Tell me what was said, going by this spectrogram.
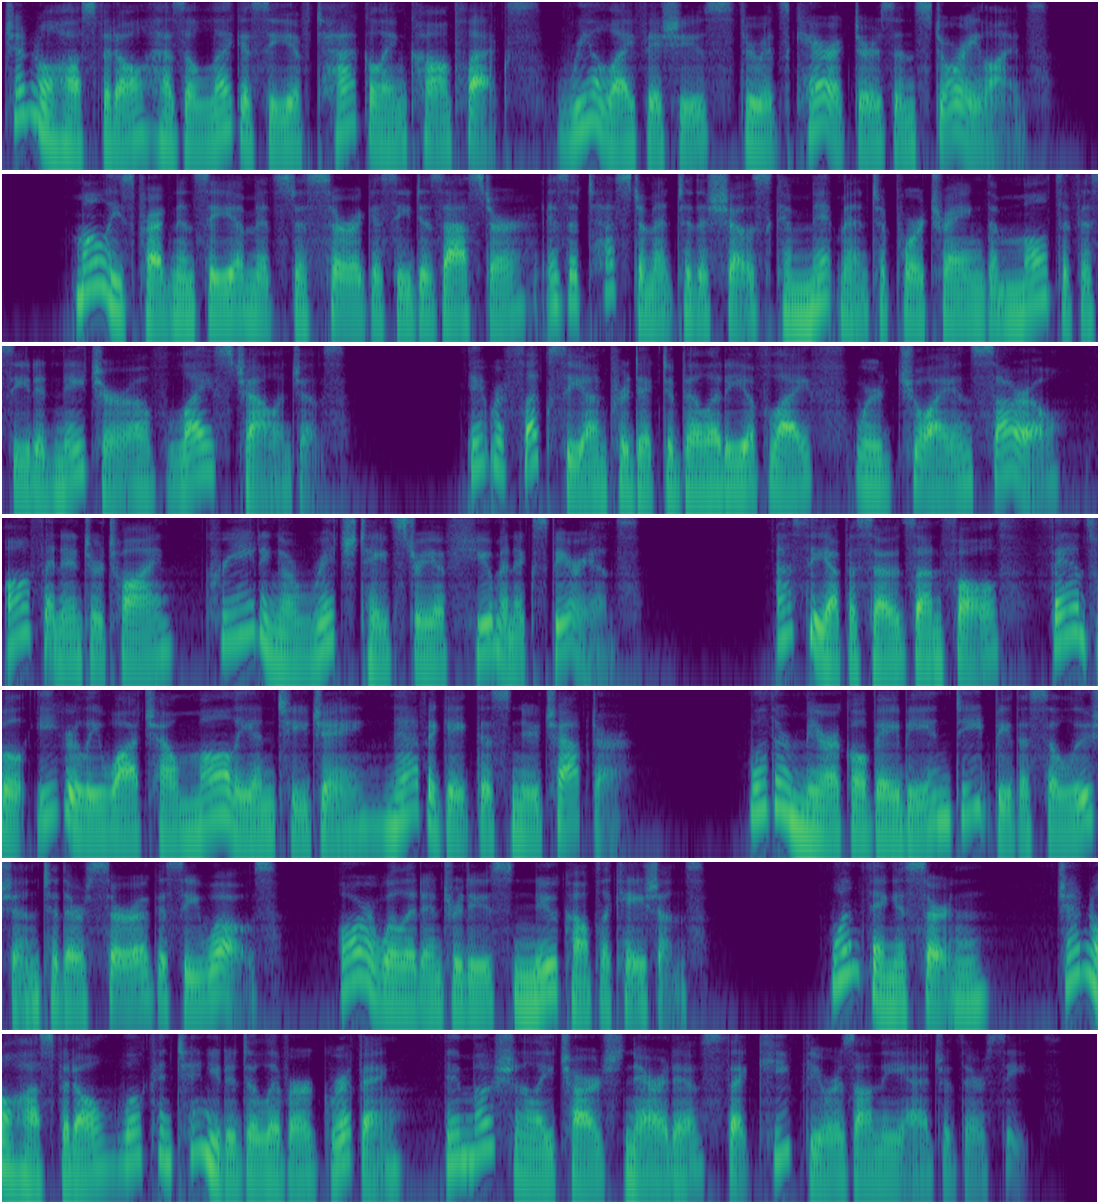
General Hospital has a legacy of tackling complex, real life issues through its characters and storylines. Molly's pregnancy amidst a surrogacy disaster is a testament to the show's commitment to portraying the multifaceted nature of life's challenges. It reflects the unpredictability of life, where joy and sorrow often intertwine, creating a rich tapestry of human experience. As the episodes unfold, fans will eagerly watch how Molly and TJ navigate this new chapter. Will their miracle baby indeed be the solution to their surrogacy woes? Or will it introduce new complications? One thing is certain General Hospital will continue to deliver gripping, emotionally charged narratives that keep viewers on the edge of their seat.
